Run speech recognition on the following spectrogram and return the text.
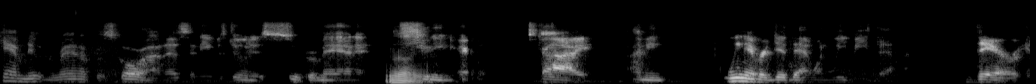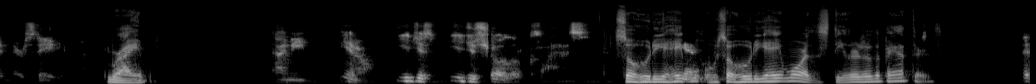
Cam Newton ran up the score on us, and he was doing his Superman and Right. shooting air in the sky. I mean, we never did that when we beat them there in their stadium. Right. I mean, you know, you just you just show a little class. So who do you hate? Yeah. So who do you hate more, the Steelers or the Panthers? I,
